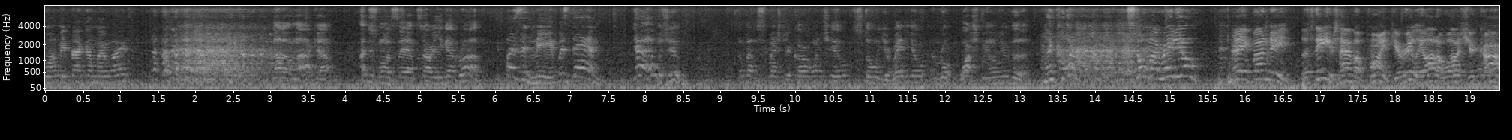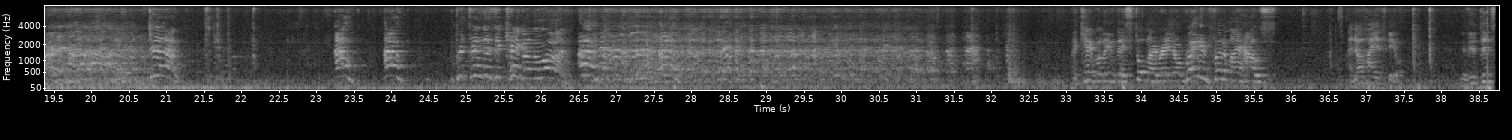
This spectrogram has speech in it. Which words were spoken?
me back on my wife? Not on my account. I just want to say I'm sorry you got robbed. It wasn't me, it was them. Yeah, it was you. Somebody smashed your car windshield, stole your radio, and wrote "Wash me" on your hood. My car? Stole my radio? Hey, Bundy, the thieves have a point. You really ought to wash your car. Get out! Out! Out! Pretend there's a keg on the lawn! Out! Out! I can't believe they stole my radio right in front of my house. I know how you feel. If you did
